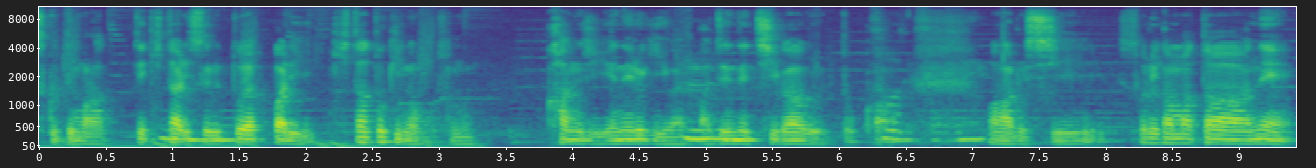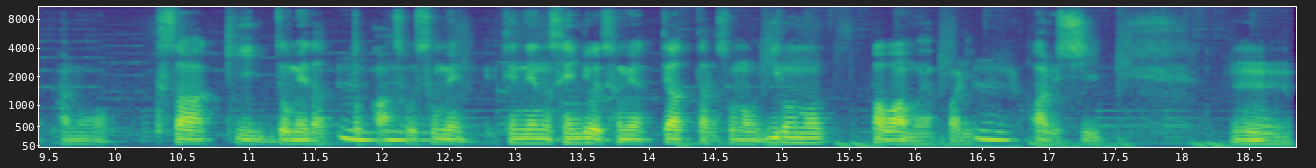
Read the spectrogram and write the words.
作ってもらってきたりすると、うんやっぱり着た時のその感じエネルギーがやっぱ全然違うとかそうですよね。あるし、それがまたねあの草木染めだとか、うんうんそういう染め天然の染料で染めてあったらその色のパワーもやっぱりうん。あるし、うん、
